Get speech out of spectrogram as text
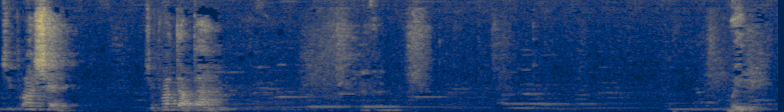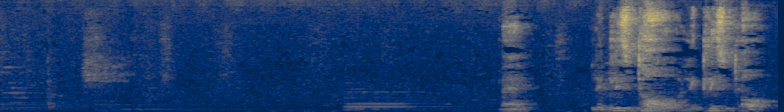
Tu prends cher. Tu prends ta part. Oui. Mais l'église dort, l'église dort.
